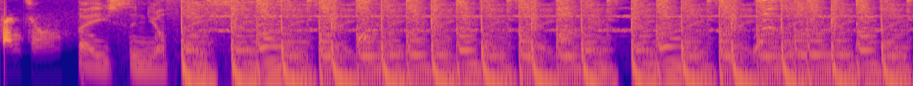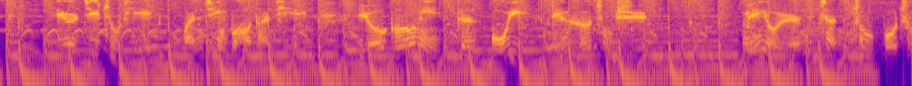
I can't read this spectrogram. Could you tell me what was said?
番族。第二季主题： 环境不好团体，由 Glony 跟无意联合主持，没有人赞助播出。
